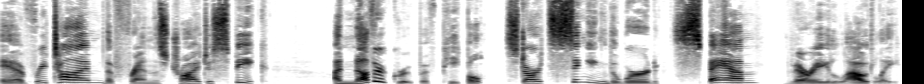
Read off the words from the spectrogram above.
Every time the friends try to speak, another group of people starts singing the word spam very loudly.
